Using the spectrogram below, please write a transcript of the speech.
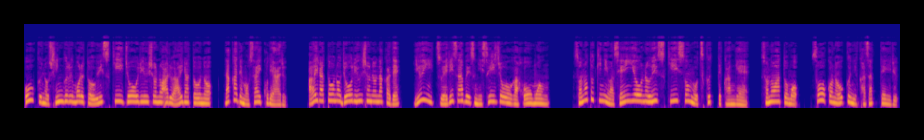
多くのシングルモルトウイスキー蒸留所のあるアイラ島の中でも最古である。アイラ島の蒸留所の中で唯一エリザベス2世女王が訪問。その時には専用のウイスキーソンを作って歓迎。その後も倉庫の奥に飾っている。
